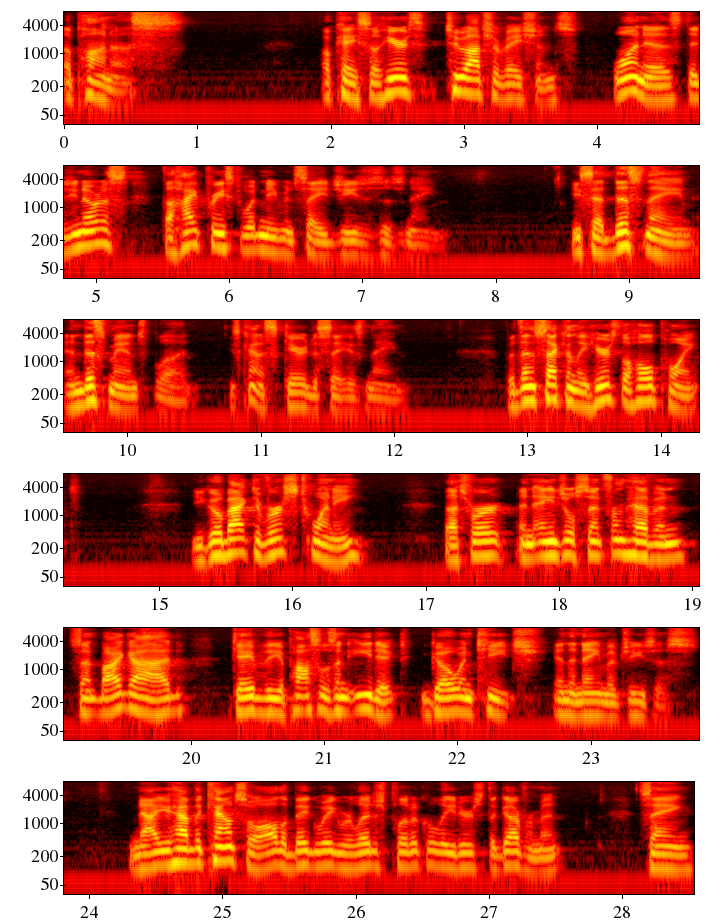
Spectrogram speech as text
upon us. Okay, so here's two observations. One is, did you notice the high priest wouldn't even say Jesus' name? He said this name and this man's blood. He's kind of scared to say his name. But then, secondly, here's the whole point. You go back to verse 20. That's where an angel sent from heaven, sent by God, gave the apostles an edict go and teach in the name of Jesus. Now you have the council, all the bigwig religious political leaders, the government, saying,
